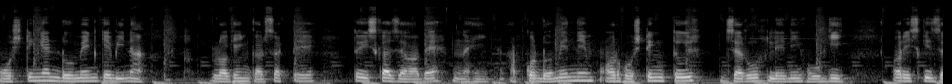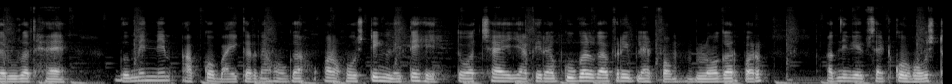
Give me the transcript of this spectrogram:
होस्टिंग एंड डोमेन के बिना ब्लॉगिंग कर सकते हैं? तो इसका जवाब है नहीं। आपको डोमेन नेम और होस्टिंग तो ज़रूर लेनी होगी। और इसकी ज़रूरत है। डोमेन नेम आपको बाई करना होगा और होस्टिंग लेते हैं तो अच्छा है या फिर आप गूगल का फ्री प्लेटफॉर्म ब्लॉगर पर अपनी वेबसाइट को होस्ट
